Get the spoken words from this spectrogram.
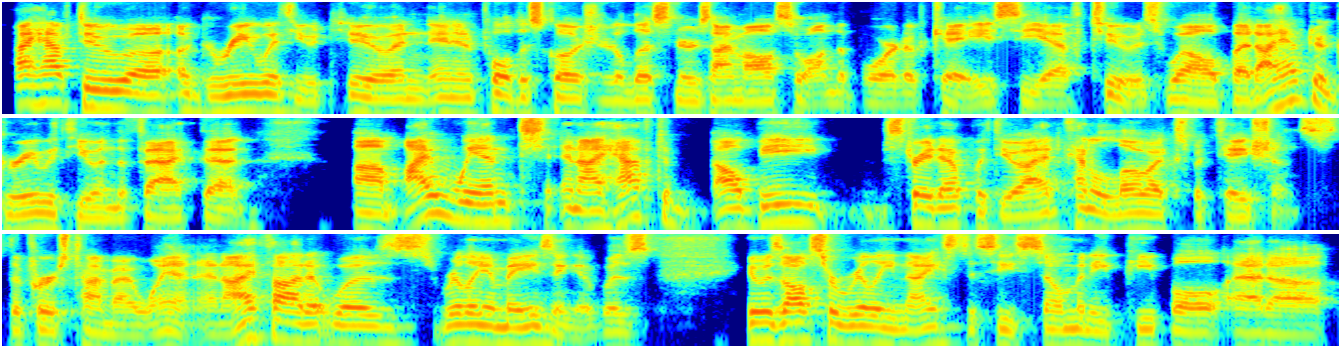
I have to uh, agree with you too. And, and in full disclosure to listeners, I'm also on the board of KACF too as well. But I have to agree with you in the fact that um, I went and I have to, I'll be straight up with you. I had kind of low expectations the first time I went, and I thought it was really amazing. It was, it was also really nice to see so many people at a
